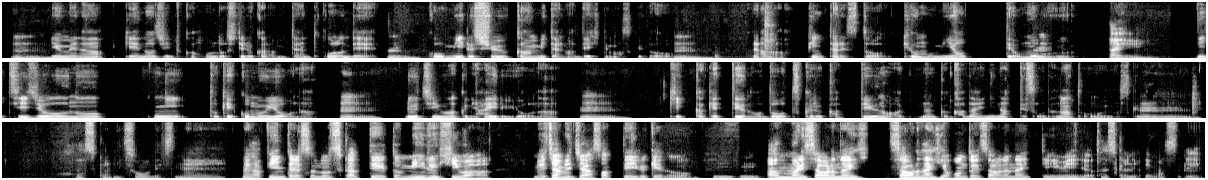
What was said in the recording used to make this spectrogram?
うん。有名な芸能人とかフォローしてるからみたいなところでうん。こう見る習慣みたいなのはできてますけど、うん。じゃあピンタレスト今日も見ようって思う、うんはい。日常のに溶け込むようなうん。ルーチンワークに入るようなうん。きっかけっていうのをどう作るかっていうのはなんか課題になってそうだなと思いますけど、うん。確かにそうですね。なんか Pinterest どっちかっていうと、見る日はめちゃめちゃ漁っているけど、うんうんあんまり触らない、触らない日は本当に触らないっていうイメージは確かにありますね。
